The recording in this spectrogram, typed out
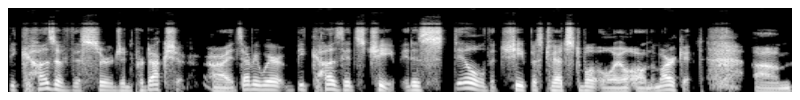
because of this surge in production. Uh, it's everywhere because it's cheap. It is still the cheapest vegetable oil on the market. Um,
